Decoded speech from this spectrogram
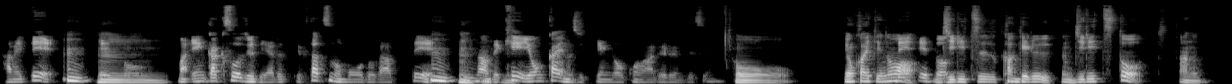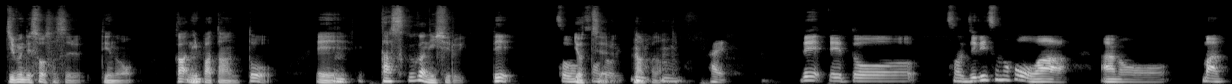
はめて、うん。えっ、と、うんまあ、遠隔操縦でやるっていう二つのモードがあって、うん。うんなので、計4回の実験が行われるんですよね。おー4回っていうのは、でえっと自立かける、自立と、あの、自分で操作するっていうのが2パターンと、えーうん。タスクが2種類でそう、4つやる。なるほど。うんで、えっ、と、その自立の方は、あの、まあ、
